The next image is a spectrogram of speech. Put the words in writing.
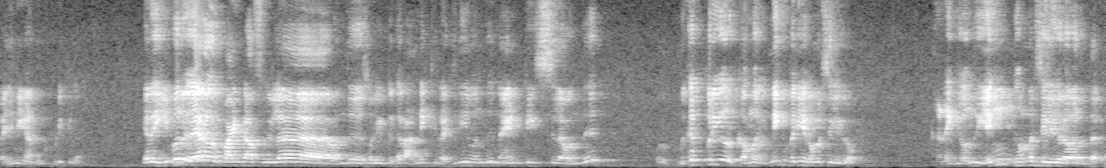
ரஜினிகாந்துக்கு பிடிக்கல. ஏன்னா இவர் வேற ஒரு பாயிண்ட் ஆஃப் வியூவில் வந்து சொல்லிட்டு இருக்காரு. அன்னைக்கு ரஜினி வந்து நைன்டிஸில் வந்து ஒரு மிகப்பெரிய ஒரு கமர் இன்னைக்கு பெரிய கமர்ஷியல் ஹீரோ அன்னைக்கு வந்து யங் கமர்ஷியல் ஹீரோவாக இருந்தார்.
